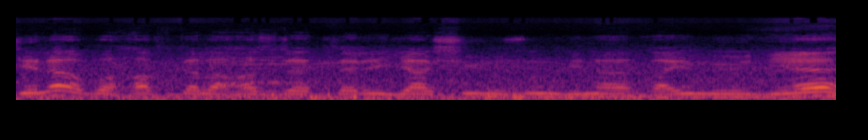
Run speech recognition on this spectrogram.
Cenab-ı Hak Teala Hazretleri yaşı uzun bina kayım eyleye,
